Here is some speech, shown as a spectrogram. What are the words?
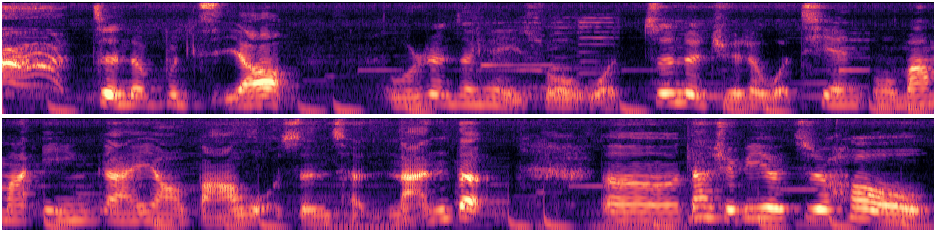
真的不急哦。我认真跟你说，我真的觉得我天，我妈妈应该要把我生成男的。嗯，大学毕业之后，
